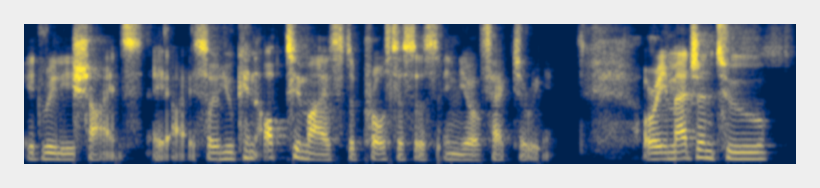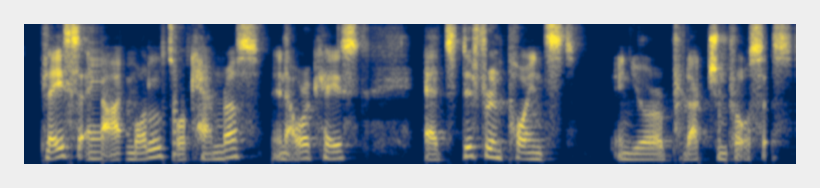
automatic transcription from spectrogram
it really shines AI. So you can optimize the processes in your factory. Or imagine to place AI models or cameras, in our case, at different points in your production process.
